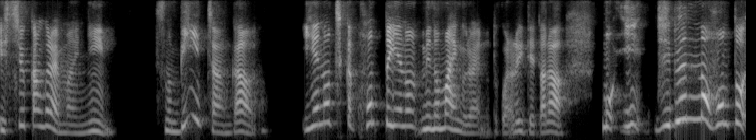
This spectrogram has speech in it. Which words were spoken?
1週間ぐらい前にその B ちゃんが家の近く本当家の目の前ぐらいのところ歩いてたらもうい自分の本当1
